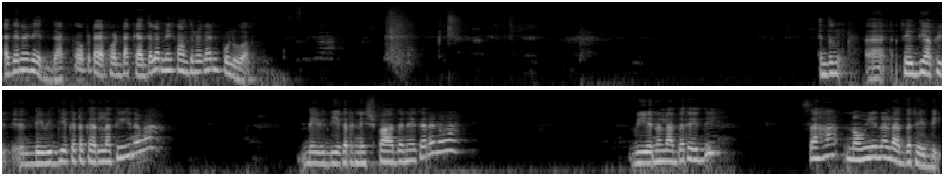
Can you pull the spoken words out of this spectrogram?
ඇදෙන රෙද්දක් අපිට පොඩ්ඩක් ඇදලා මේක අඳුර ගන්න පුළුවන්. එඳුන් රෙදි අපි දෙවිදියකට කරලා තිනවා. දෙවිදියකට නිෂ්පාදනය කරනවා. වියන ලද රෙදි සහ නොවියන ලද රෙදි.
